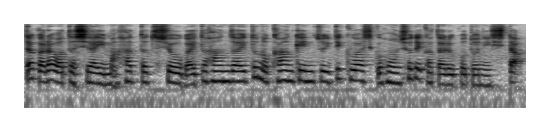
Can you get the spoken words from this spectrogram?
だから私は今、発達障害と犯罪との関係について詳しく本書で語ることにした。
